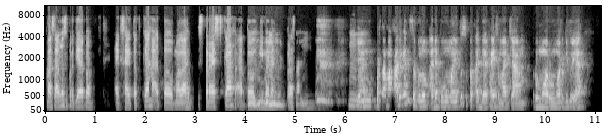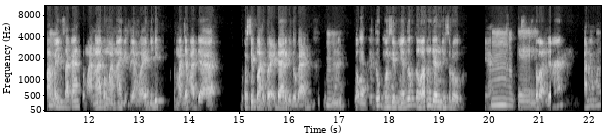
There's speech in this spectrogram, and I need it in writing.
perasaan lo seperti apa? Excited kah atau malah stres kah atau gimana perasaannya? Mm-mm. yang pertama kali kan sebelum ada pengumuman itu sempat ada kayak semacam rumor-rumor gitu ya. Parley misalkan ke mana ke mana gitu yang lain. Jadi semacam ada gosip lah beredar gitu kan. Mm-mm. Gua waktu itu gosipnya itu ke London justru. Hmm, oke. Ke London karena memang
